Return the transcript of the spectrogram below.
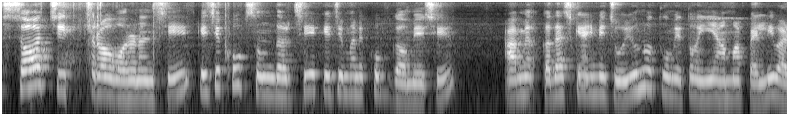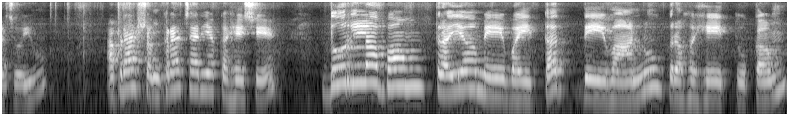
સચિત્ર વર્ણન છે, કે જે ખૂબ સુંદર છે, કે જે મને ખૂબ ગમે છે. આ મેં કદાચ ક્યાંય મેં જોયું નહોતું, મેં તો અહીંયા આમાં પહેલી વાર જોયું. આપણા શંકરાચાર્ય કહે છે, દુર્લભમ ત્રયમે વૈ તદ્દેવાનુગ્રહ હેતુકમ.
